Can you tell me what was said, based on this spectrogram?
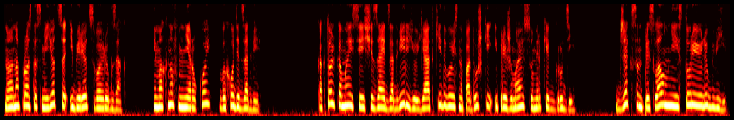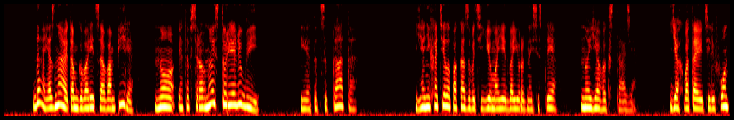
но она просто смеется и берет свой рюкзак. И, махнув мне рукой, выходит за дверь. Как только Мэйси исчезает за дверью, я откидываюсь на подушки и прижимаю сумерки к груди. Джексон прислал мне историю любви. Да, я знаю, там говорится о вампире, но это все равно история любви. И эта цитата... Я не хотела показывать ее моей двоюродной сестре, но я в экстазе. Я хватаю телефон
